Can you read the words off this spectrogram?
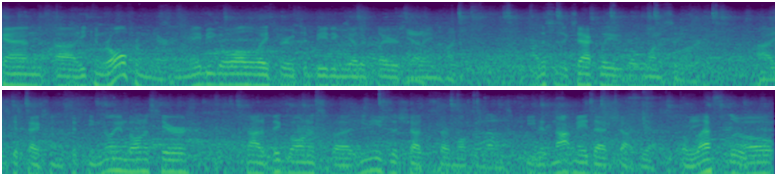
can uh, he can roll from there and maybe go all the way through to beating the other players Yeah. and winning the 100. Uh, this is exactly what we want to see here. Uh, he's get past on the 15 million bonus here. Not a big bonus, but he needs the shot to start multi-balls. He has not made that shot yet. The left loop. Oh,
